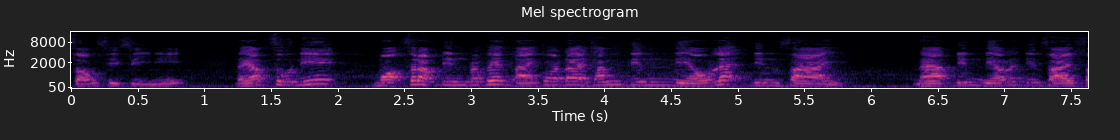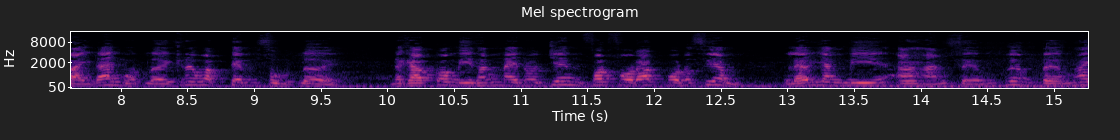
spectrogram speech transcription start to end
22ซีซีนี้นะครับ สูตรนี้เหมาะสำหรับดินประเภทไหนก็ได้ทั้งดินเหนียวและดินทรายนะดินเหนียวและดินทรายใส่ได้หมดเลยเรียกว่าเต็มสูตรเลย นะครับ ก็มีทั้งไนโตรเจน ฟอสฟอรัส โพแทสเซียม แล้วยังมีอาหารเสริมเพิ่มเติมให้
